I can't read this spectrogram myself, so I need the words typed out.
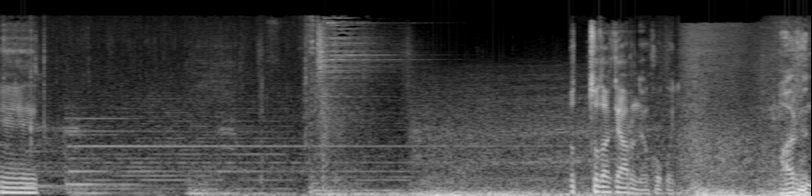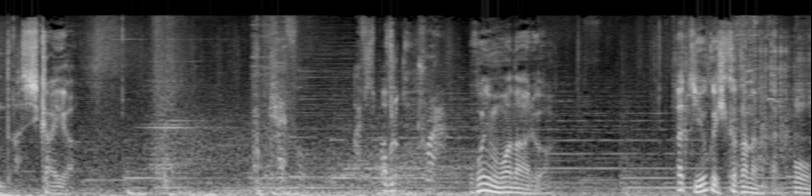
えー、ちょっとだけあるのよここに。あるんだ視界が。A trap. ここにも罠あるわ。さっきよく引っかかんなかったのおう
